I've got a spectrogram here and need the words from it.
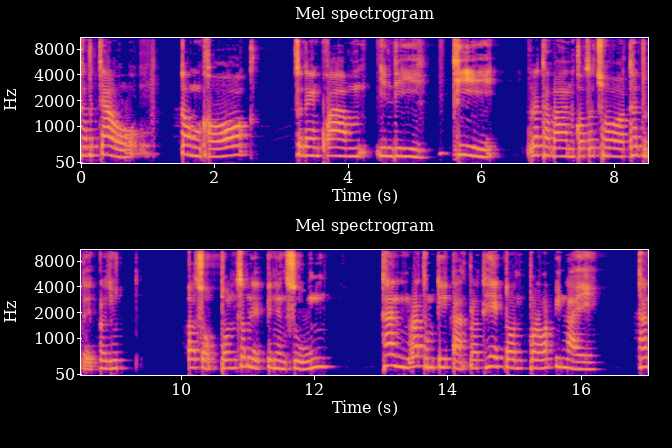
ข้าพเจ้าต้องขอแสดงความยินดี ที่รัฐบาลกสชท่านพลเอกประยุทธ์ประสบผลสำเร็จเป็นอย่างสูง ท่านรัฐมนตรีต่างประเทศตอนปรวัติวินัย ท่าน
